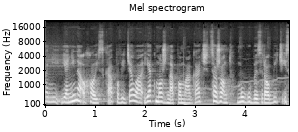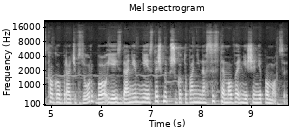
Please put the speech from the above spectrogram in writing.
Pani Janina Ochojska powiedziała, jak można pomagać, co rząd mógłby zrobić i z kogo brać wzór, bo jej zdaniem nie jesteśmy przygotowani na systemowe niesienie pomocy.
